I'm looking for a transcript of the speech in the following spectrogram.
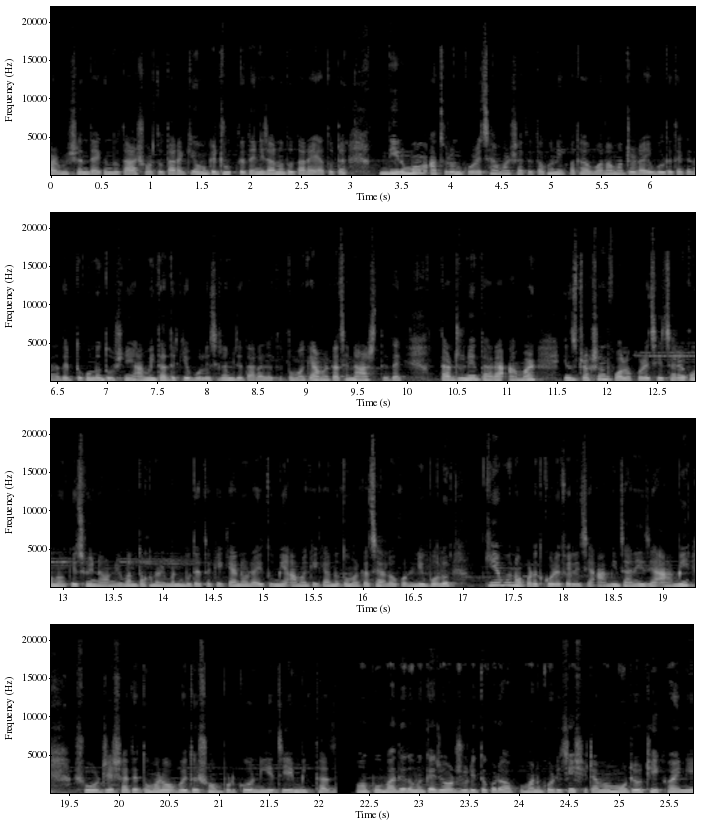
পারমিশন দেয়। কিন্তু তার শর্ত তারা কেউ আমাকে ঢুকতে দেয়নি। জানো তো, তারা এতটা নির্মম আচরণ করেছে আমার সাথে। তখন কথা বলা মাত্র রায় বলতে থাকে, তাদের তো কোনো দোষ নেই। আমি তাদেরকে বলেছিলাম যে, তারা যাতে তোমাকে আমার কাছে না আসতে দেয়। তার জন্যই তারা আমার ইনস্ট্রাকশন ফলো করেছে। এছাড়া কোনো কিছুই না। অনির্বাণ তখন অনির্বাণ বলতে থাকে, কেন রাই, তুমি আমাকে কেন তোমার কাছে অ্যালো করেনি? বলো, কি এমন অপরাধ করে ফেলেছে? আমি জানি যে আমি সূর্যের সাথে তোমার অবৈধ সম্পর্ক নিয়ে যে মিথ্যা অপবাদে তোমাকে জর্জরিত করে অপমান করেছি, সেটা আমার মোটেও ঠিক হয়নি।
